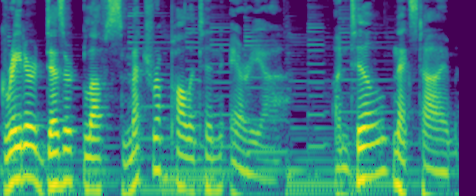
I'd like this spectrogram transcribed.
Greater Desert Bluffs metropolitan area. Until next time.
